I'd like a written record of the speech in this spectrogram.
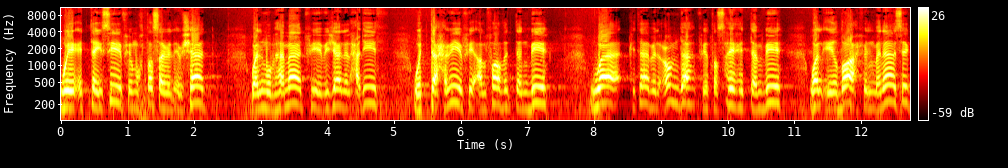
والتيسير في مختصر الإرشاد والمبهمات في رجال الحديث والتحرير في ألفاظ التنبيه وكتاب العمدة في تصحيح التنبيه والإيضاح في المناسك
